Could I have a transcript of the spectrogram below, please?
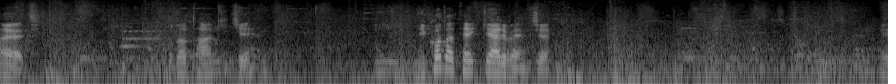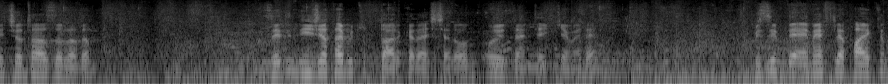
Evet. Bu da tank 2. Niko da tek yer bence. Headshot'ı hazırladım. Zed'i Ninja tabi tuttu arkadaşlar. O, o yüzden tek yemedi. Bizim de MF ile Pike'ın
